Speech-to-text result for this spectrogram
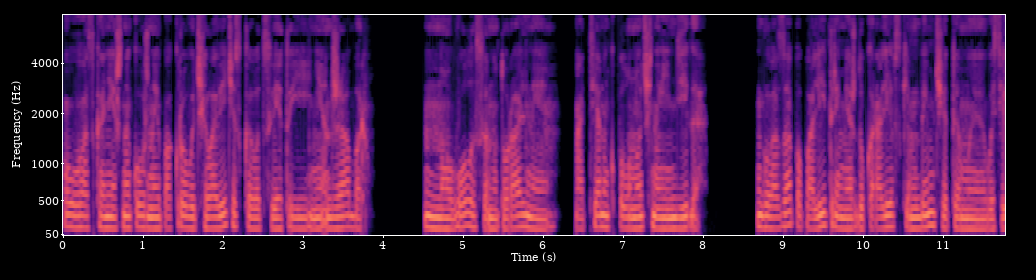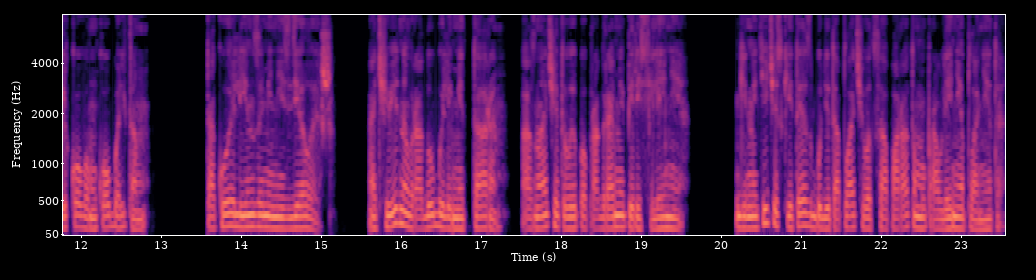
«У вас, конечно, кожные покровы человеческого цвета и не джабр, но волосы натуральные, оттенок полуночной индиго, глаза по палитре между королевским дымчатым и васильковым кобальтом. Такое линзами не сделаешь. Очевидно, в роду были метары, а значит, вы по программе переселения. Генетический тест будет оплачиваться аппаратом управления планеты».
